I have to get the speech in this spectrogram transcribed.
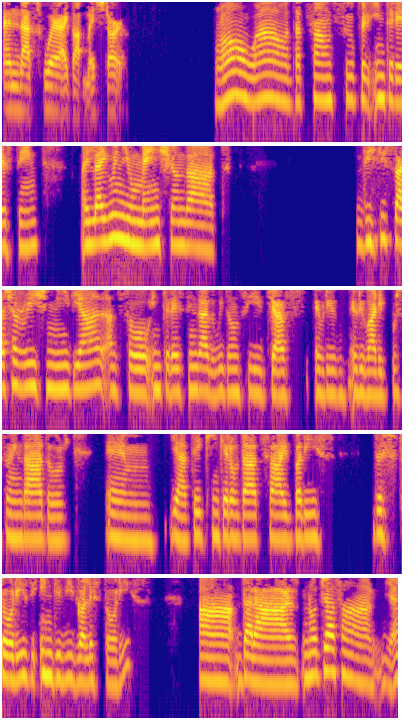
And that's where I got my start. Oh, wow. That sounds super interesting. I like when you mentioned that this is such a rich media and so interesting that we don't see just every, everybody pursuing that or um, yeah, taking care of that side, but it's the stories, the individual stories, uh, that are not just, uh, yeah,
